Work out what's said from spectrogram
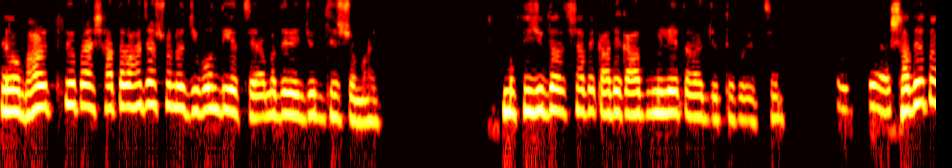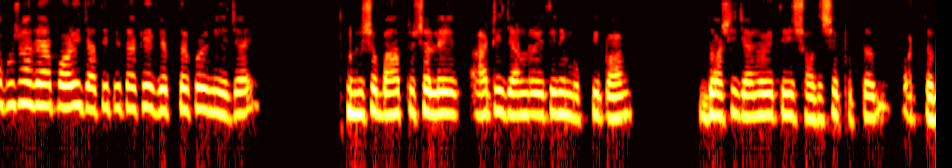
এবং ভারতীয় প্রায় সতেরো হাজার সৈন্য জীবন দিয়েছে আমাদের এই যুদ্ধের সময়। মুক্তিযোদ্ধাদের সাথে কাঁধে কাঁধ মিলিয়ে তারা যুদ্ধ করেছে। স্বাধীনতা ঘোষণা দেওয়ার পরেই জাতির পিতাকে গ্রেপ্তার করে নিয়ে যায়। উনিশশো বাহাত্তর সালে আটই জানুয়ারি তিনি মুক্তি পান। দশই জানুয়ারি তিনি স্বদেশে প্রত্যাবর্তন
